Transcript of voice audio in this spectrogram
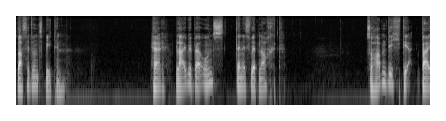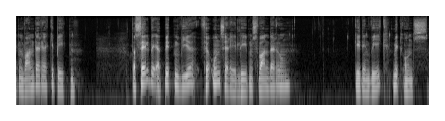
Lasset uns beten. Herr, bleibe bei uns, denn es wird Nacht. So haben dich die beiden Wanderer gebeten. Dasselbe erbitten wir für unsere Lebenswanderung. Geh den Weg mit uns.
